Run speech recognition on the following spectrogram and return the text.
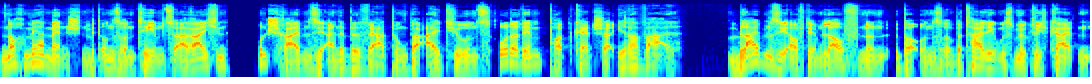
noch mehr Menschen mit unseren Themen zu erreichen und schreiben Sie eine Bewertung bei iTunes oder dem Podcatcher Ihrer Wahl. Bleiben Sie auf dem Laufenden über unsere Beteiligungsmöglichkeiten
